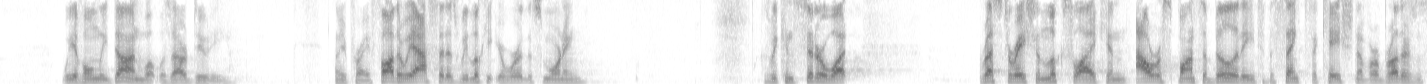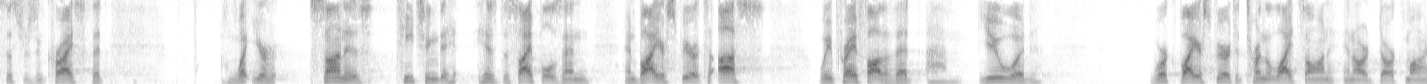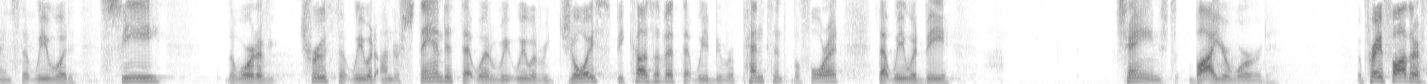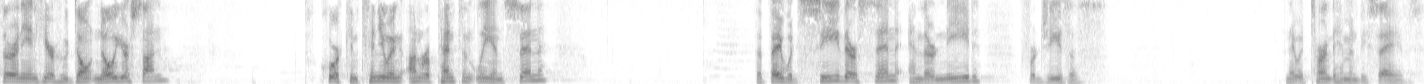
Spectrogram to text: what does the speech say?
We have only done what was our duty. Let me pray. Father, we ask that as we look at your word this morning, as we consider what restoration looks like and our responsibility to the sanctification of our brothers and sisters in Christ, that what your Son is teaching to his disciples and, and by your Spirit to us, we pray, Father, that um, you would work by your Spirit to turn the lights on in our dark minds, that we would see the word of truth, that we would understand it, that we, we would rejoice because of it, that we'd be repentant before it, that we would be changed by your word. We pray, Father, if there are any in here who don't know your Son, who are continuing unrepentantly in sin, that they would see their sin and their need for Jesus. And they would turn to him and be saved.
